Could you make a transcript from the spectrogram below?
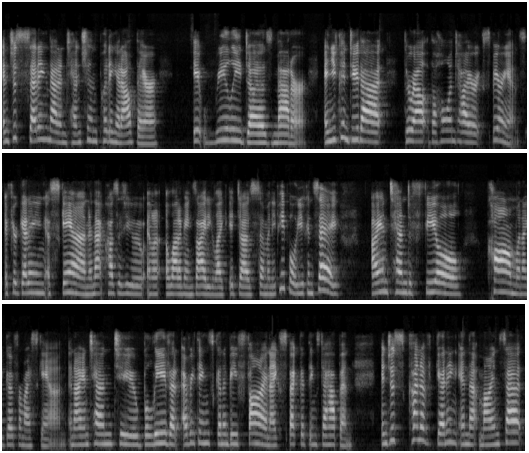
And just setting that intention, putting it out there, it really does matter. And you can do that throughout the whole entire experience. If you're getting a scan and that causes you a lot of anxiety, like it does so many people, you can say, I intend to feel calm when I go for my scan, and I intend to believe that everything's going to be fine. I expect good things to happen. And just kind of getting in that mindset,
